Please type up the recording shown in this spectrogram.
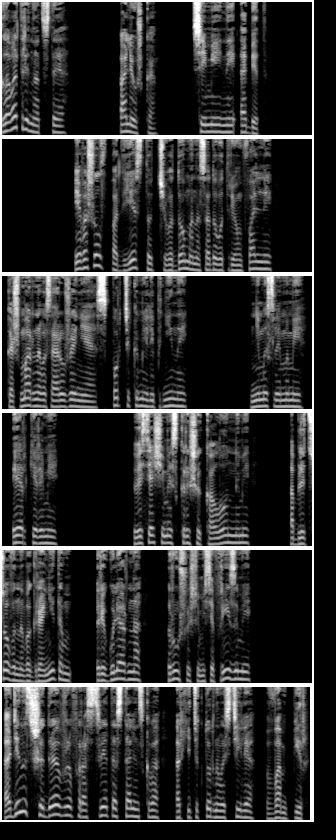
Глава 13. Алешка. Семейный обед. Я вошел в подъезд отчего дома на Садово-Триумфальной, кошмарного сооружения с портиками, лепниной, немыслимыми эркерами, висящими с крыши колоннами, облицованного гранитом, регулярно рушащимися фризами, один из шедевров расцвета сталинского архитектурного стиля «Вампир».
